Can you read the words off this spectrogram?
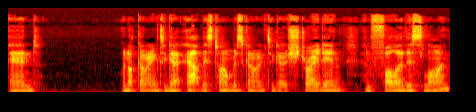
And we're not going to go out this time, we're just going to go straight in and follow this line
